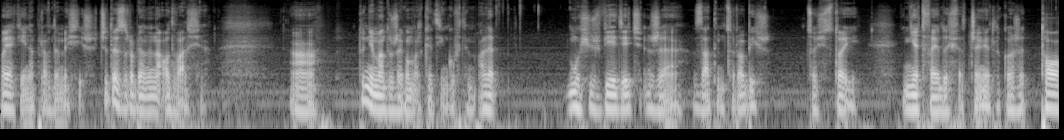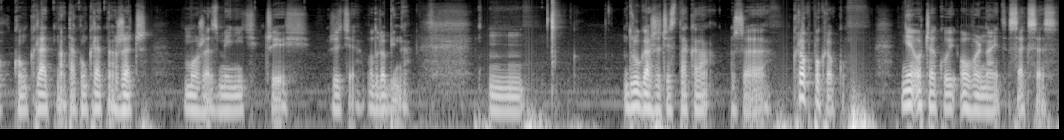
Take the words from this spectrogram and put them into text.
o jakiej naprawdę myślisz. Czy to jest zrobione na odwalsie. A tu nie ma dużego marketingu w tym, ale musisz wiedzieć, że za tym, co robisz, coś stoi. Nie Twoje doświadczenie, tylko że to konkretna, ta konkretna rzecz może zmienić czyjeś życie odrobinę. Mm. Druga rzecz jest taka, że krok po kroku. Nie oczekuj overnight success.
